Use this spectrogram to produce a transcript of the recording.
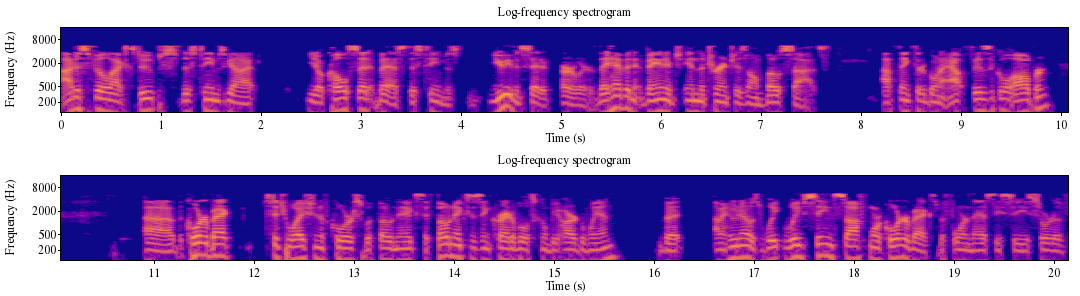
I just feel like Stoops. This team's got. You know, Cole said it best. This team is. You even said it earlier. They have an advantage in the trenches on both sides. I think they're going to out physical Auburn. Uh, the quarterback situation, of course, with Bo Nix. If Bo Nix is incredible, it's going to be hard to win. But I mean, who knows? We we've seen sophomore quarterbacks before in the SEC sort of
